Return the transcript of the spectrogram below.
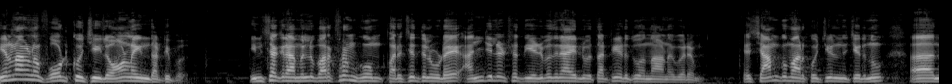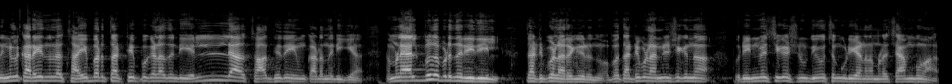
എറണാകുളം ഫോർട്ട് കൊച്ചിയിൽ ഓൺലൈൻ തട്ടിപ്പ്. ഇൻസ്റ്റാഗ്രാമിൽ വർക്ക് ഫ്രം ഹോം പരസ്യത്തിലൂടെ അഞ്ച് ലക്ഷത്തി എഴുപതിനായിരം രൂപ തട്ടിയെടുത്തു എന്നാണ് വിവരം. എസ് ശ്യാംകുമാർ കൊച്ചിയിൽ നിന്ന് ചേരുന്നു. നിങ്ങൾക്കറിയുന്നുള്ള സൈബർ തട്ടിപ്പുകൾ അതിന്റെ എല്ലാ സാധ്യതയും കടന്നിരിക്കുക. നമ്മളെ അത്ഭുതപ്പെടുന്ന രീതിയിൽ തട്ടിപ്പുകൾ ഇറങ്ങിയിരുന്നു അപ്പോൾ തട്ടിപ്പുകൾ അന്വേഷിക്കുന്ന ഒരു ഇൻവെസ്റ്റിഗേഷൻ ഉദ്യോഗസ്ഥൻ കൂടിയാണ് നമ്മുടെ ശ്യാംകുമാർ.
